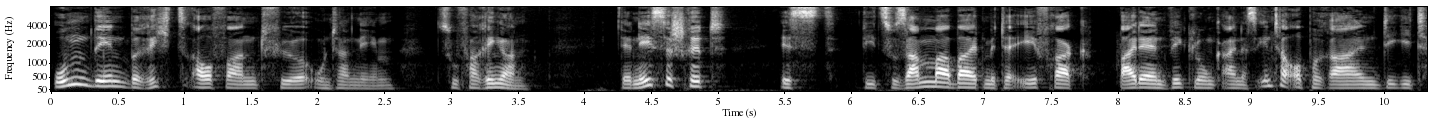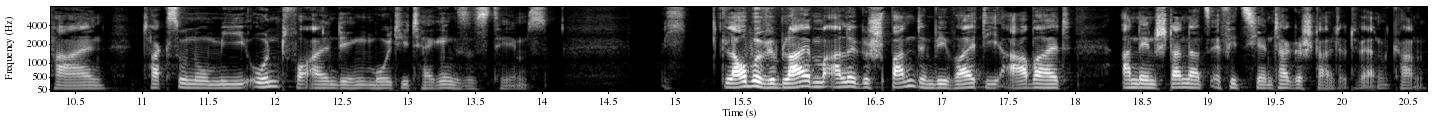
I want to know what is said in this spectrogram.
um den Berichtsaufwand für Unternehmen zu verringern. Der nächste Schritt ist die Zusammenarbeit mit der EFRAG bei der Entwicklung eines interoperalen digitalen Taxonomie und vor allen Dingen Multitagging-Systems. Ich glaube, wir bleiben alle gespannt, inwieweit die Arbeit an den Standards effizienter gestaltet werden kann.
